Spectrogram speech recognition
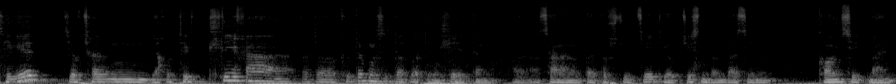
Тэгээд явчихаар нь яг тэр төлийнхаа одоо криптокуренситэй холбоотой нэлээд хэдэн санаануудаа дурч үзээд явж исэн дундаас энэ coinseed маань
